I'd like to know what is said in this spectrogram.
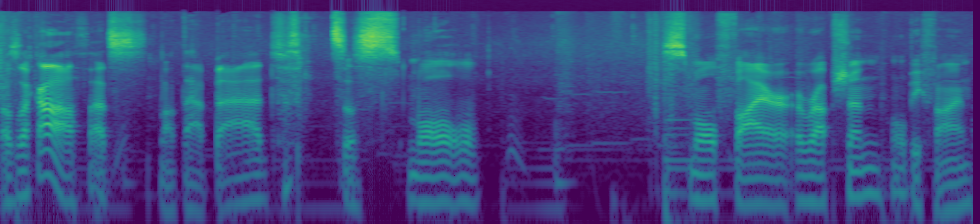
I was like, oh, that's not that bad. it's a small, small fire eruption. We'll be fine.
